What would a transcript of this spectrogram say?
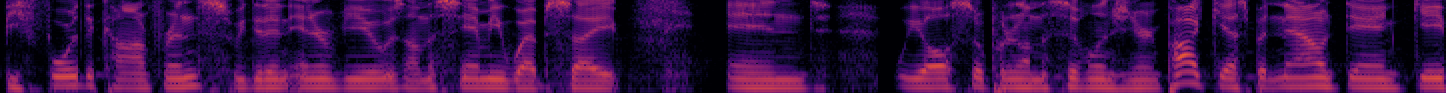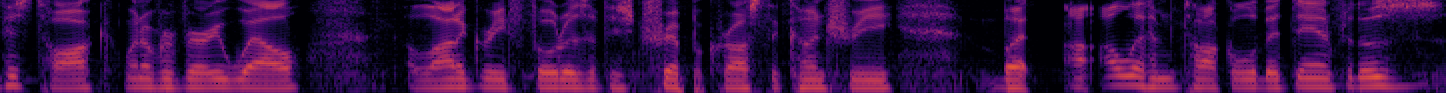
before the conference. We did an interview, it was on the SAME website. And we also put it on the Civil Engineering podcast. But now Dan gave his talk, went over very well. A lot of great photos of his trip across the country. But I'll let him talk a little bit. Dan, for those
